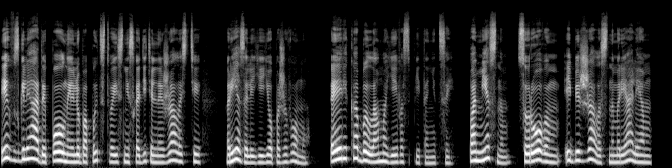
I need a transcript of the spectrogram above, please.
Их взгляды, полные любопытства и снисходительной жалости, резали ее по-живому. Эрика была моей воспитанницей. По местным, суровым и безжалостным реалиям,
